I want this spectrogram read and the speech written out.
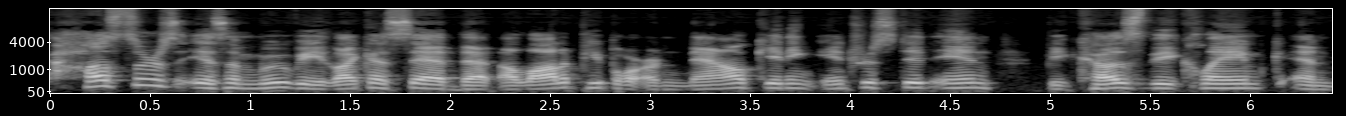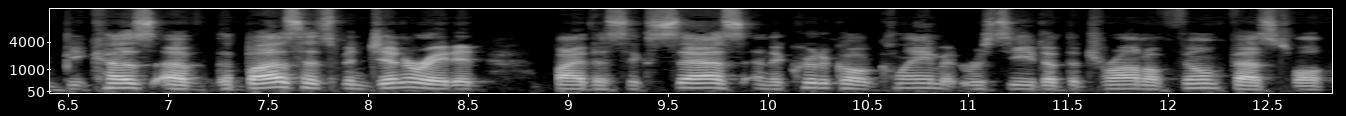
Hustlers is a movie, like I said, that a lot of people are now getting interested in because the acclaim and because of the buzz that's been generated by the success and the critical acclaim it received at the Toronto Film Festival.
